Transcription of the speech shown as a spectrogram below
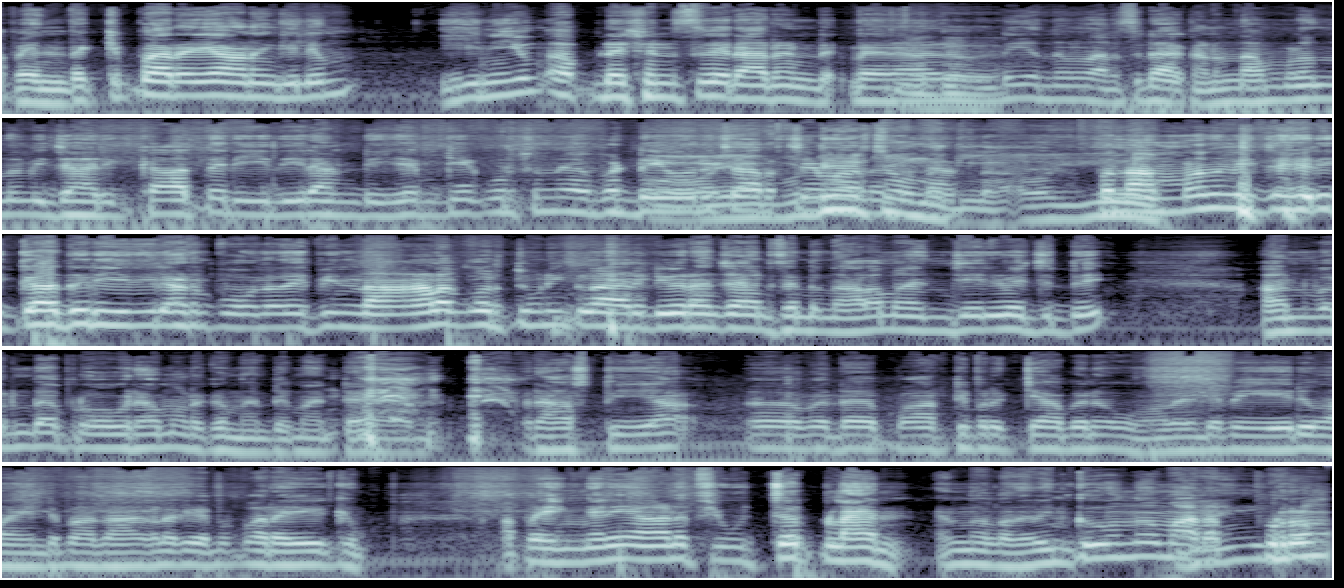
അപ്പൊ എന്തൊക്കെ പറയുകയാണെങ്കിലും ഇനിയും അപ്ഡേഷൻസ് വരാറുണ്ട്. വരാറുണ്ട് എന്ന് മനസ്സിലാക്കണം. നമ്മളൊന്നും വിചാരിക്കാത്ത രീതിയിലാണ് ഡി എം കെ കുറിച്ചൊന്നും എവിടെയും ഒരു ചർച്ച. ഇപ്പൊ നമ്മളൊന്നും വിചാരിക്കാത്ത രീതിയിലാണ് പോകുന്നത്. ഇപ്പൊ നാളെ കുറച്ചുകൂടി ക്ലാരിറ്റി വരാൻ ചാൻസ് ഉണ്ട്. നാളെ മഞ്ചേരി വെച്ചിട്ട് അൻവറിന്റെ പ്രോഗ്രാം നടക്കുന്നുണ്ട്. മറ്റേ രാഷ്ട്രീയ മറ്റേ പാർട്ടി പ്രഖ്യാപനവും അതിന്റെ പേരും അതിന്റെ പതാകളൊക്കെ ഇപ്പൊ പറയേക്കും. അപ്പൊ എങ്ങനെയാണ് ഫ്യൂച്ചർ പ്ലാൻ എന്നുള്ളത്? എനിക്ക് തോന്നുന്നു മലപ്പുറം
